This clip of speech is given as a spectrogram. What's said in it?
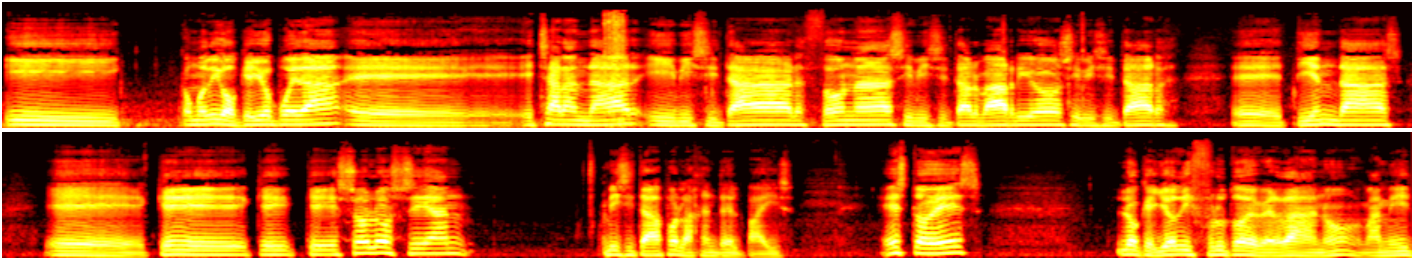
y como digo, que yo pueda eh, echar a andar y visitar zonas y visitar barrios y visitar eh, tiendas eh, que, que, solo sean visitadas por la gente del país. Esto es lo que yo disfruto de verdad, ¿no? A mí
